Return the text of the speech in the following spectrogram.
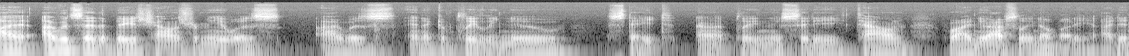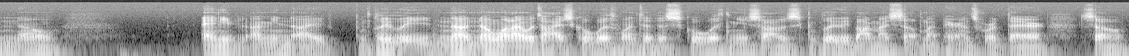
I, I would say the biggest challenge for me was I was in a completely new state, a uh, completely new city, town, where I knew absolutely nobody. I didn't know any, I mean, I completely, no, no one I went to high school with went to this school with me, so I was completely by myself. My parents weren't there. So,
